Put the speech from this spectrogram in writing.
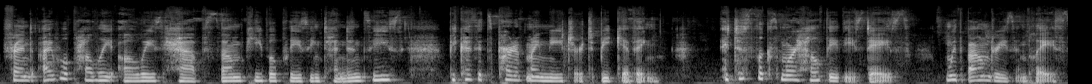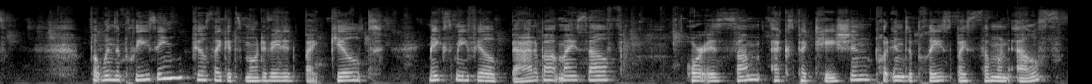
Friend, I will probably always have some people pleasing tendencies because it's part of my nature to be giving. It just looks more healthy these days. with boundaries in place. But when the pleasing feels like it's motivated by guilt, makes me feel bad about myself, or is some expectation put into place by someone else,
